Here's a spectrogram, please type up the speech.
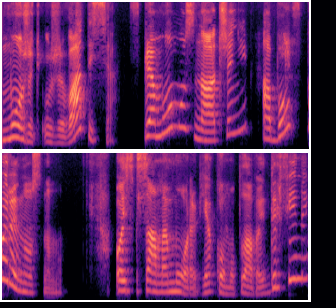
можуть уживатися в прямому значенні або в переносному. Ось саме море, в якому плавають дельфіни,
